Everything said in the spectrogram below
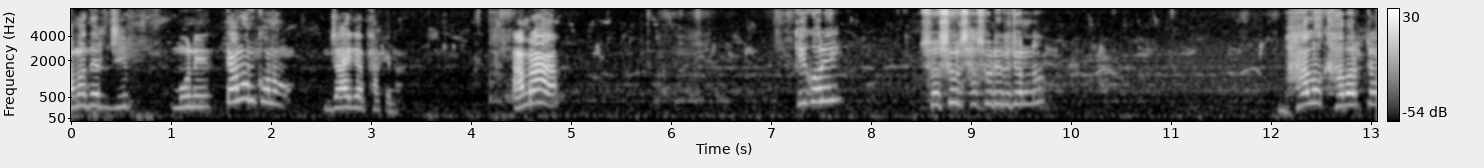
আমাদের জীব মনে তেমন কোনো জায়গা থাকে না। আমরা কি করি? শ্বশুর শাশুড়ির জন্য ভালো খাবারটা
